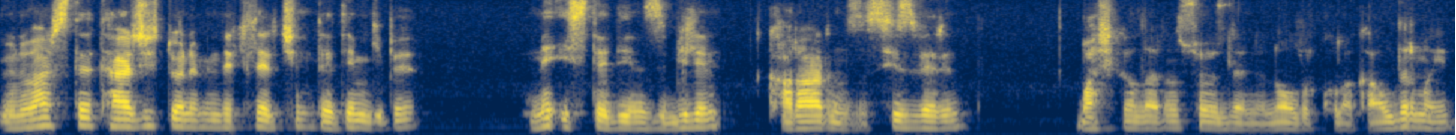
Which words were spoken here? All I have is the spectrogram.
Üniversite tercih dönemindekiler için dediğim gibi ne istediğinizi bilin, kararınızı siz verin. Başkalarının sözlerine ne olur kulak aldırmayın.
